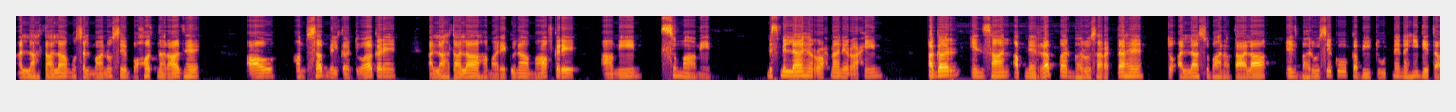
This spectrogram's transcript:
اللہ تعالیٰ مسلمانوں سے بہت ناراض ہے۔ آؤ، ہم سب مل کر دعا کریں۔ اللہ تعالیٰ ہمارے گناہ معاف کرے۔ آمین۔ ثم آمین بسم اللہ الرحمن الرحیم۔ اگر انسان اپنے رب پر بھروسہ رکھتا ہے، تو اللہ سبحانہ و تعالیٰ اس بھروسے کو کبھی ٹوٹنے نہیں دیتا۔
